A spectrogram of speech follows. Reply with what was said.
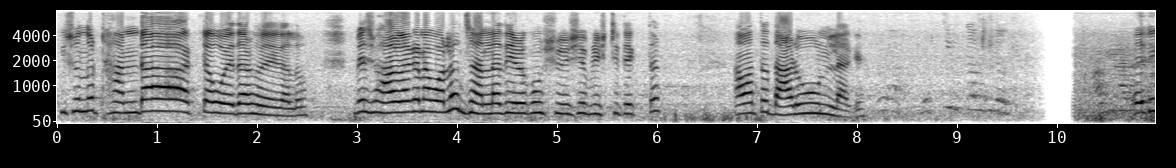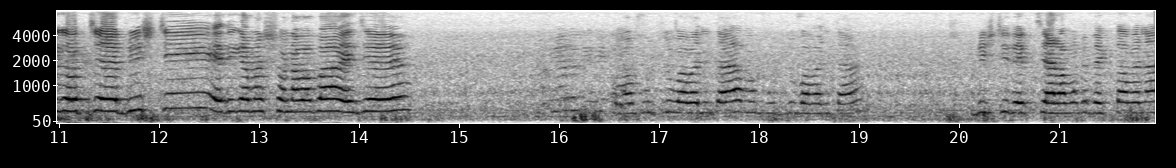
কি সুন্দর ঠান্ডা একটা ওয়েদার হয়ে গেল। বেশ ভালো লাগে না বলো? জানলা দিয়ে এরকম শুয়ে শুয়ে বৃষ্টি দেখতে। আমার তো দারুণ লাগে। এদিকে হচ্ছে বৃষ্টি, এদিকে আমার সোনা বাবা, এই যে আমার পুটলু বাবাজিটা আমার পুটলু বাবাজিটা বৃষ্টি দেখছে আর আমাকে দেখতে হবে না।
